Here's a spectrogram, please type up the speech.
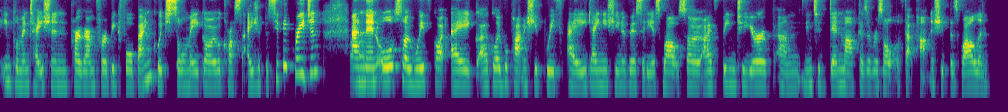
implementation program for a big four bank, which saw me go across the Asia Pacific region. Uh-huh. And then also, we've got a, a, global partnership with a Danish university as well. So I've been to Europe, um, into Denmark as a result of that partnership as well. And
